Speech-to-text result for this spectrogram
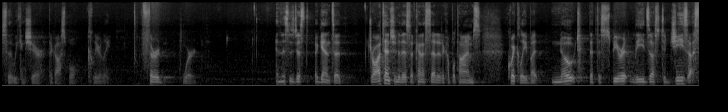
so that we can share the gospel clearly. Third word. And this is just, again, to draw attention to this. I've kind of said it a couple times quickly, but note that the Spirit leads us to Jesus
